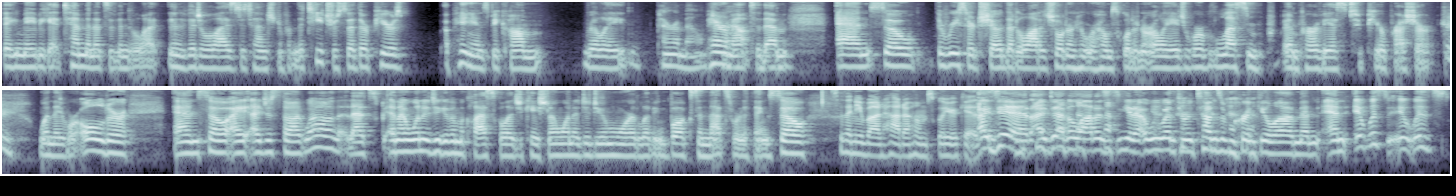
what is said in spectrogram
They maybe get 10 minutes of individualized attention from the teacher. So their peers' opinions become really Paramount. paramount to them. And so the research showed that a lot of children who were homeschooled at an early age were less imp- impervious to peer pressure hmm. when they were older. And so I, I just thought, well, that's, and I wanted to give them a classical education. I wanted to do more living books and that sort of thing. So So then you bought How to Homeschool Your Kids. I did. I did a lot of, you know, we went through tons of curriculum and and it was it was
